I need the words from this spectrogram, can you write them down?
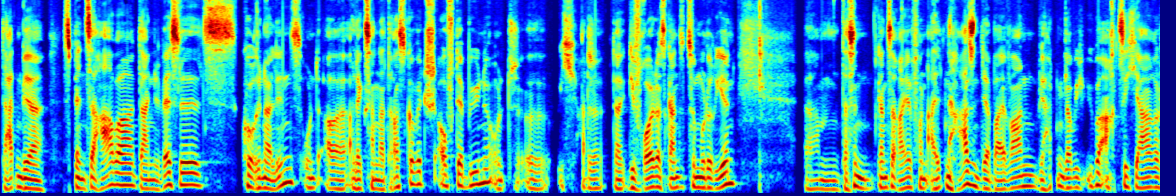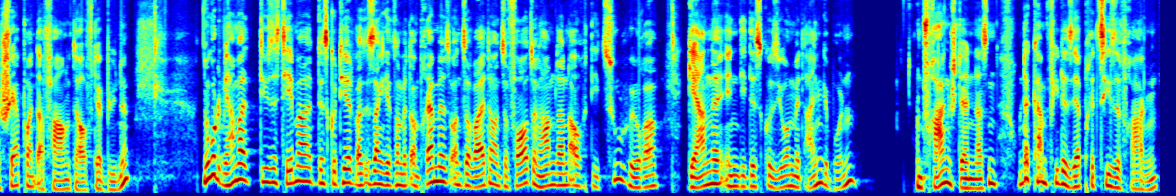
Da hatten wir Spencer Haber, Daniel Wessels, Corinna Linz und äh, Alexander Draskovic auf der Bühne und äh, ich hatte die Freude, das Ganze zu moderieren. Ähm, das sind eine ganze Reihe von alten Hasen, die dabei waren. Wir hatten, glaube ich, über 80 Jahre SharePoint-Erfahrung da auf der Bühne. Nun gut, wir haben halt dieses Thema diskutiert, was ist eigentlich jetzt noch mit On-Premise und so weiter und so fort und haben dann auch die Zuhörer gerne in die Diskussion mit eingebunden und Fragen stellen lassen. Und da kamen viele sehr präzise Fragen,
